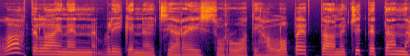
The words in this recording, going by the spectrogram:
Lahtilainen liikennöitsijä Reissu Ruotihan lopettaa nyt sitten tämän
